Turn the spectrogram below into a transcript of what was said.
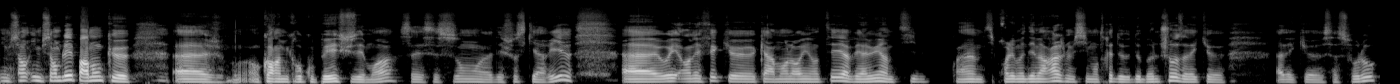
Il, me semblait, pardon, que euh, encore un micro coupé, excusez-moi, ce sont euh, des choses qui arrivent. Euh, oui, en effet, que carrément l'orienté avait eu un petit, quand même, un petit problème au démarrage, même s'il montrait de, de, bonnes choses avec avec sa solo.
